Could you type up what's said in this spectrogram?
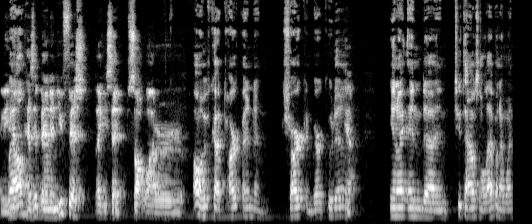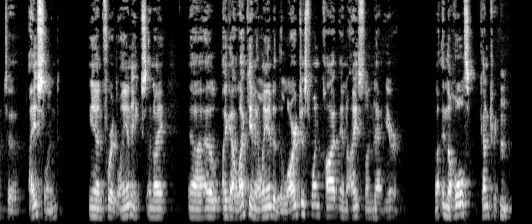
I mean, Well- has it been? And you fished, like you said, saltwater. Oh, we've got tarpon and shark and barracuda. and- Yeah. You know, and uh, in 2011, I went to Iceland and for Atlantics, and I uh, I got lucky and I landed the largest one caught in Iceland that year, uh, in the whole country. Hmm.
